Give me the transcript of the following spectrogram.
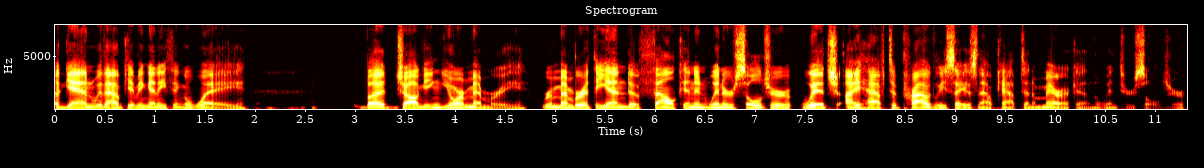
again without giving anything away but jogging your memory remember at the end of falcon and winter soldier which i have to proudly say is now captain america and the winter soldier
